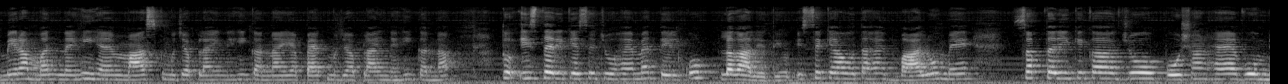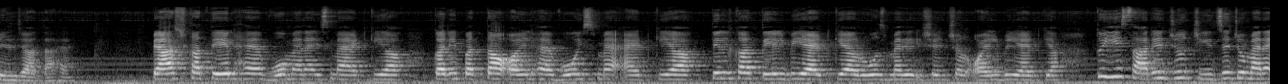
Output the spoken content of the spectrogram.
मेरा मन नहीं है मास्क मुझे अप्लाई नहीं करना या पैक मुझे अप्लाई नहीं करना। तो इस तरीके से जो है मैं तेल को लगा लेती हूँ। इससे क्या होता है, बालों में सब तरीके का जो पोषण है वो मिल जाता है। प्याज का तेल है, वो मैंने इसमें ऐड किया। करी पत्ता ऑयल है, वो इसमें ऐड किया। तिल का तेल भी ऐड किया रोजमेरी इसेंशियल ऑयल भी ऐड किया। तो ये सारे जो चीज़ें जो मैंने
